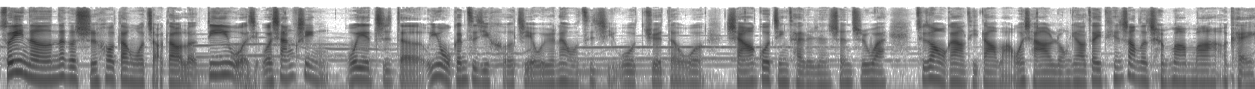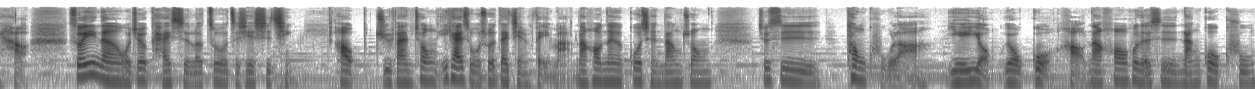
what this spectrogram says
所以呢，那个时候，当我找到了第一，我我相信我也值得，因为我跟自己和解，我原谅我自己，我觉得我想要过精彩的人生之外，就像我刚刚提到嘛，我想要荣耀在天上的陈妈妈。OK，好，所以呢，我就开始了做这些事情。好，举凡从一开始我说在减肥嘛，然后那个过程当中就是痛苦啦，也有有过，好，然后或者是难过哭。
